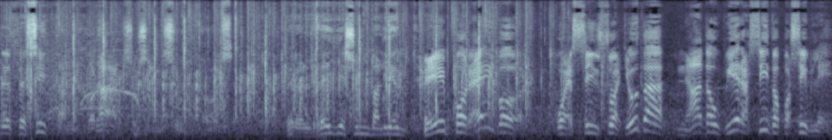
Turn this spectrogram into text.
Necesita mejorar sus insultos. Pero el rey es un valiente. Y por Eivor, pues sin su ayuda nada hubiera sido posible.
